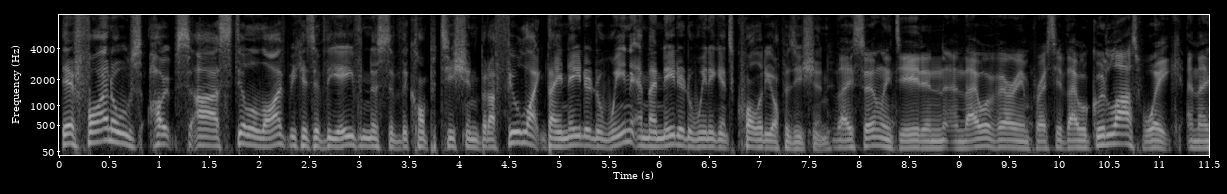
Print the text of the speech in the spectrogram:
their finals hopes are still alive because of the evenness of the competition, but I feel like they needed a win and they needed a win against quality opposition. They certainly did, and, and they were very impressive. They were good last week, and they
